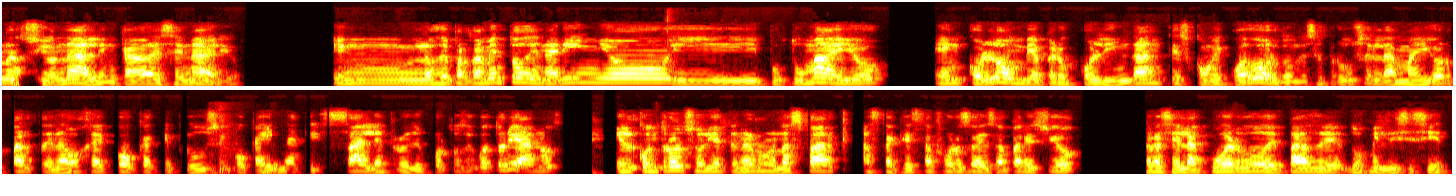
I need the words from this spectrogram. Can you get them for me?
nacional en cada escenario. En los departamentos de Nariño y Putumayo, en Colombia, pero colindantes con Ecuador, donde se produce la mayor parte de la hoja de coca que produce cocaína que sale a través de puertos ecuatorianos, el control solía tenerlo las FARC hasta que esta fuerza desapareció tras el acuerdo de paz de 2017.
